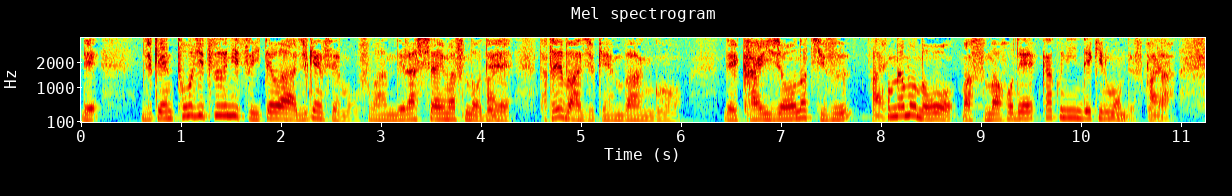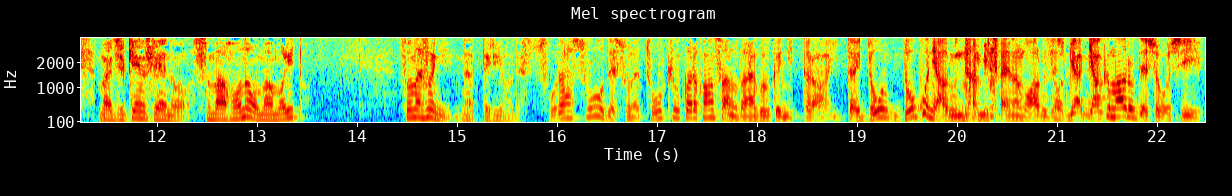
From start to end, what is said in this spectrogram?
で、受験当日については受験生も不安でいらっしゃいますので、はい、例えば受験番号、で会場の地図、はい、こんなものを、まあ、スマホで確認できるもんですから、はい、まあ、受験生のスマホのお守りとそんなふうになってるようです。そりゃそうですよね、東京から関西の大学受けに行ったら、一体どどこにあるんだみたいなのもあるでしょう、ね、逆もあるでしょうし、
